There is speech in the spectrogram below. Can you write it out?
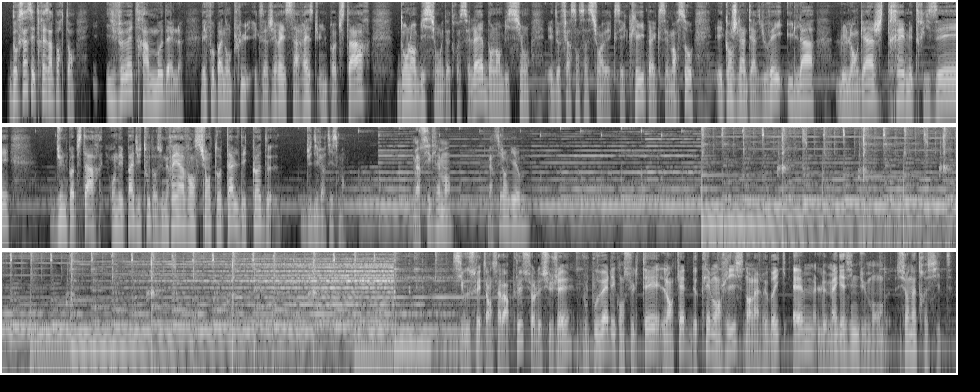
Donc ça, c'est très important. Il veut être un modèle, mais il faut pas non plus exagérer. Ça reste une pop star dont l'ambition est d'être célèbre, dont l'ambition est de faire sensation avec ses clips, avec ses morceaux. Et quand je l'ai interviewé, il a le langage très maîtrisé d'une pop star. On n'est pas du tout dans une réinvention totale des codes du divertissement. Merci Clément. Merci Jean-Guillaume. Souhaitez en savoir plus sur le sujet, vous pouvez aller consulter l'enquête de Clément Gis dans la rubrique M, le magazine du monde, sur notre site.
